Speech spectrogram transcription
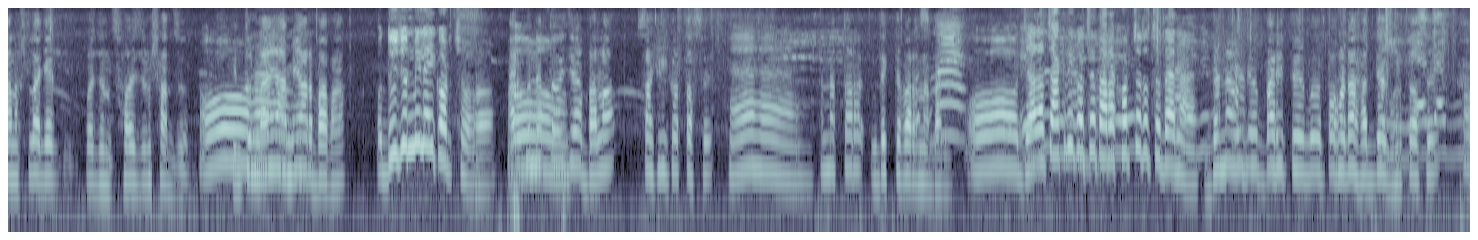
মানুষ লাগে কয়জন? ছয়জন সাতজন। ও কিন্তু নাই হ্যাঁ, আমি আর বাবা। ও দুজন মিলেই করছ? আর ও। তো ওই যে ভালো চাকরি করতেছে। হ্যাঁ হ্যাঁ। তার দেখতে পারে না বাড়ি। ও যারা চাকরি করছে তারা খরচা টরচা দেয় না? দেন না ওই যে বাড়িতে পকেটে হাত দিয়ে ঘুরতেছে ও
